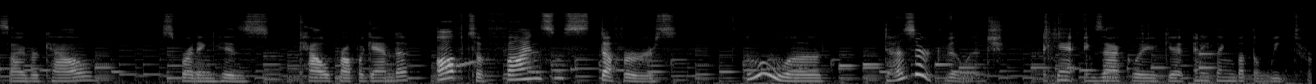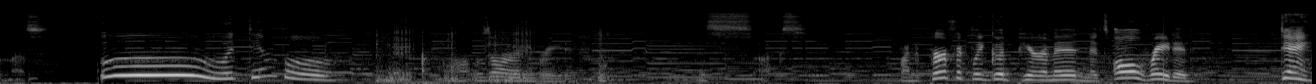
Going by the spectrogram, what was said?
Cyber Cow spreading his cow propaganda. Off to find some stuffers. Ooh, a desert village. I can't exactly get anything but the wheat from this. Ooh, a dimple. Oh, it was already raided. This sucks. Find a perfectly good pyramid and it's all raided. Dang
